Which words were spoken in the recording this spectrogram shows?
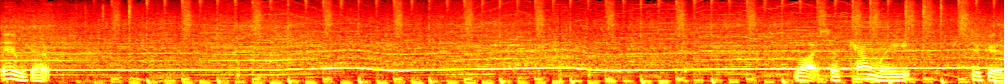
There we go. Right, so can we do good?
